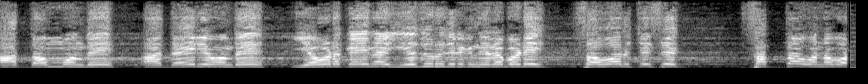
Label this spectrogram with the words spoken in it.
ఆ దమ్ము ఉంది ఆ ధైర్యం ఉంది. ఎవరికైనా ఎదురు తిరిగి నిలబడి సవాలు చేసే సత్తా ఉన్నవాడు.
